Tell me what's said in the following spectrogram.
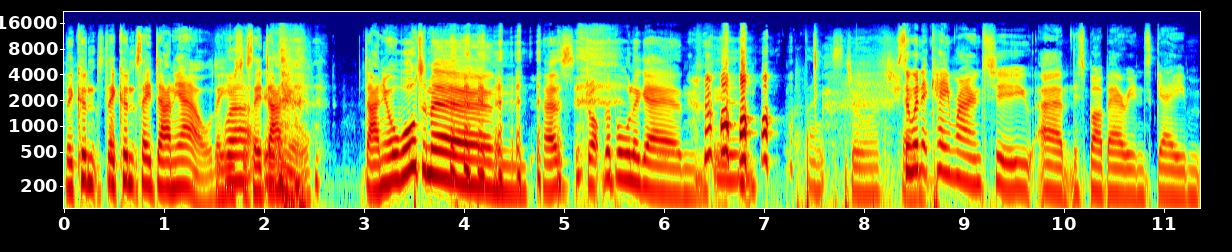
They couldn't. They couldn't say Danielle. They used Well, to say yeah. Daniel. Daniel Waterman has dropped the ball again. Thanks, George. So when it came round to um, this Barbarians game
